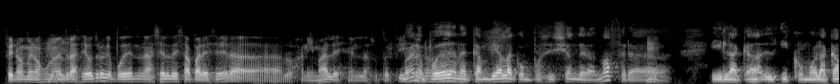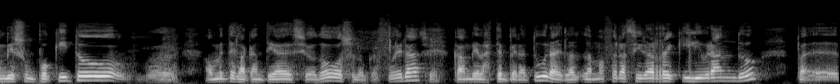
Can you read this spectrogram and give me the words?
fenómenos uno detrás de otro que pueden hacer desaparecer a los animales en la superficie. Bueno, ¿no? pueden cambiar la composición de la atmósfera y, la, y como la cambies un poquito, eh, aumentes la cantidad de CO2 o lo que fuera, Sí. cambia las temperaturas, la, la atmósfera se irá reequilibrando, eh,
